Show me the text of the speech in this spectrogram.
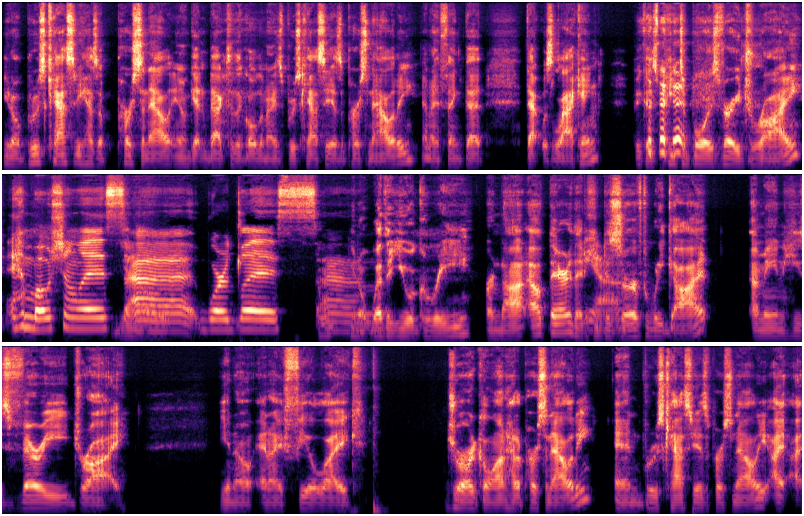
you know, Bruce Cassidy has a personality. You know, getting back to the Golden Knights, Bruce Cassidy has a personality, and I think that that was lacking because Pete DeBoer is very dry, emotionless, You know, uh, wordless. you know, um, whether you agree or not out there that he yeah. deserved what he got. I mean, he's very dry, you know, and I feel like Gerard Gallant had a personality and Bruce Cassidy has a personality. I, I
